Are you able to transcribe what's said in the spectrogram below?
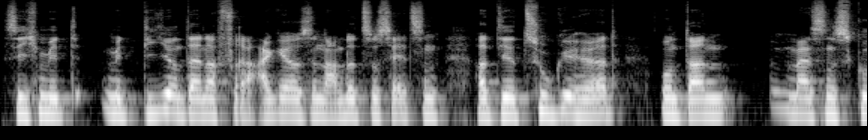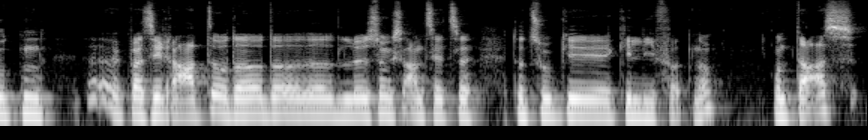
sich mit, mit dir und deiner Frage auseinanderzusetzen, hat dir zugehört und dann meistens guten äh, quasi Rat oder, oder, oder Lösungsansätze dazu ge, geliefert. Ne? Und das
